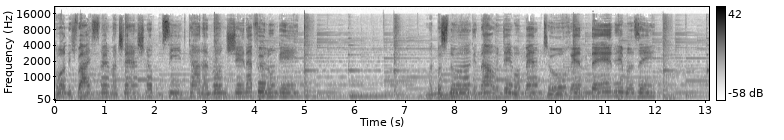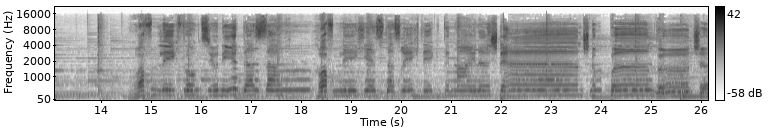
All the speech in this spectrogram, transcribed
Und ich weiß, wenn man Sternschnuppen sieht, kann ein Wunsch in Erfüllung gehen. Man muss nur genau in dem Moment hoch in den Himmel sehen. Hoffentlich funktioniert das auch. Hoffentlich ist das richtig, denn meine Sternschnuppenwünsche,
